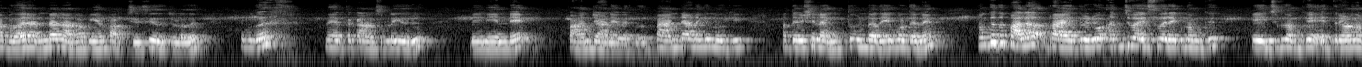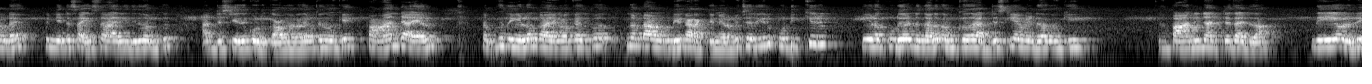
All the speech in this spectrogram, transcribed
അപ്പോൾ അത് രണ്ടാണ് കേട്ടോ ഞാൻ പർച്ചേസ് ചെയ്തിട്ടുള്ളത്. അപ്പോൾ ഇത് നേരത്തെ കാണിച്ചിട്ടുള്ള ഈ ഒരു ബനിയന്റെ പാന്റാണ് വരുന്നത്. പാന്റാണെങ്കിൽ നോക്കി അത്യാവശ്യം ലെങ്ത്തും ഉണ്ട്. അതേപോലെ തന്നെ നമുക്കിത് പല പ്രായത്തിലൊരു അഞ്ച് വയസ്സ് വരെയൊക്കെ നമുക്ക് ഏജിൽ നമുക്ക് എത്രയാണോ നമ്മുടെ കുഞ്ഞിന്റെ സൈസ് ആ രീതിയിൽ നമുക്ക് അഡ്ജസ്റ്റ് ചെയ്ത് കൊടുക്കാവുന്നതാണ്. അതേപോലെ നോക്കി പാന്റ് ആയാലും നമുക്ക് നീളവും കാര്യങ്ങളൊക്കെ ഇപ്പോൾ നമ്മുടെ ആൺകുട്ടിയെ കറക്റ്റ് തന്നെയാണ്. അപ്പോൾ ചെറിയൊരു പൊടിക്കൊരു നീളം കൂടുതൽ ഉണ്ടെന്നാലും നമുക്ക് അത് അഡ്ജസ്റ്റ് ചെയ്യാൻ വേണ്ടി നോക്കി പാന്റിന്റെ അറ്റത്തായിട്ട് ഇതാ ഇതേ ഒരു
